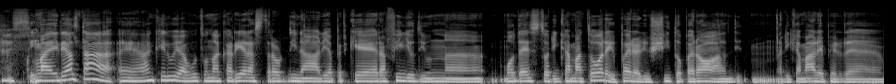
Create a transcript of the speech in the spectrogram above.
eh sì. ma in realtà eh, anche lui ha avuto una carriera straordinaria perché era figlio di un uh, modesto ricamatore che poi era riuscito però a, mm, ricamare per, eh,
